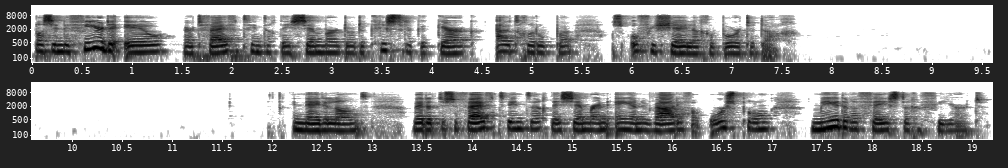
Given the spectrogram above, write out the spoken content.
Pas in de vierde eeuw werd 25 december door de christelijke kerk uitgeroepen als officiële geboortedag. In Nederland werden tussen 25 december en 1 januari van oorsprong meerdere feesten gevierd,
